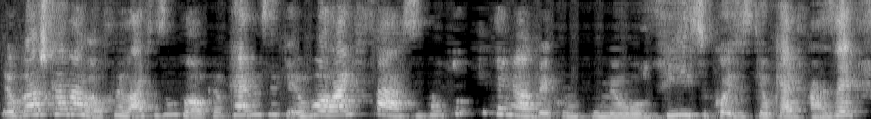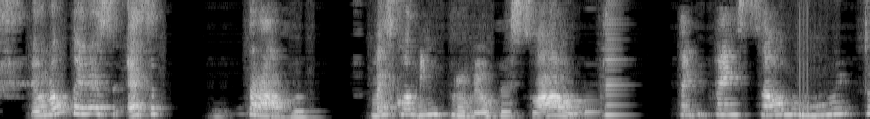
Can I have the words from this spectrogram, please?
Eu gosto de carnaval, fui lá e fiz um blog. Eu quero não sei o quê. Eu vou lá e faço. Então, tudo que tem a ver com o meu ofício, coisas que eu quero fazer, eu não tenho essa, trava. Mas quando vim pro meu pessoal, eu sempre pensando muito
